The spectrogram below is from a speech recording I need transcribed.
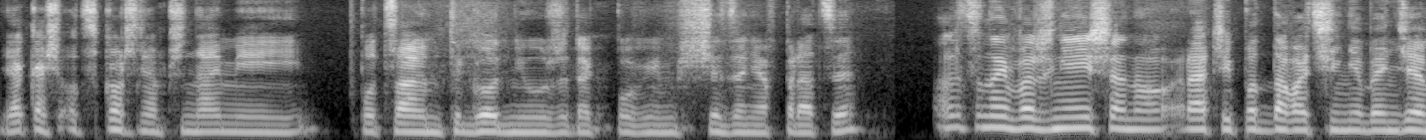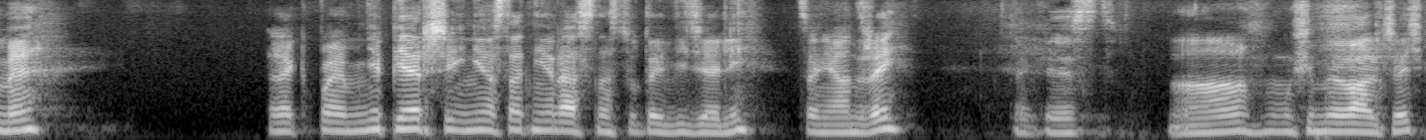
Jakaś odskocznia przynajmniej po całym tygodniu, że tak powiem, siedzenia w pracy. Ale co najważniejsze, no raczej poddawać się nie będziemy. Że Jak powiem, nie pierwszy i nie ostatni raz nas tutaj widzieli. Co nie Andrzej? Tak jest. No, musimy walczyć.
